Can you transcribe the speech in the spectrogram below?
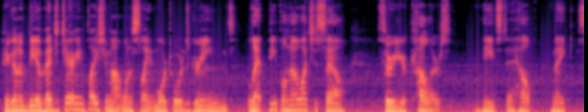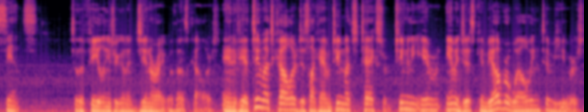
If you're going to be a vegetarian place, you might want to slant more towards greens. Let people know what you sell through your colors. It needs to help make sense to the feelings you're going to generate with those colors. And if you have too much color, just like having too much text or too many Im- images can be overwhelming to viewers.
